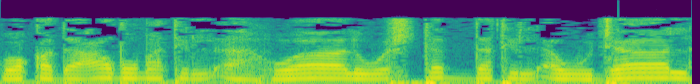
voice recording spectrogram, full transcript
وقد عظمت الأهوال واشتدت الأوجال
